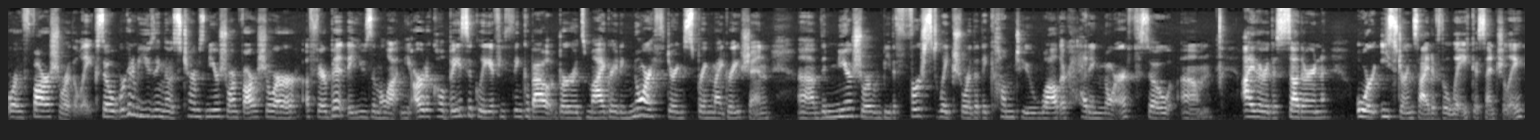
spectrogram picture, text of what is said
or the far shore of the lake. So we're going to be using those terms near shore and far shore a fair bit. They use them a lot in the article. Basically, if you think about birds migrating north during spring migration, um, the near shore would be the first lake shore that they come to while they're heading north. So um, either the southern or eastern side of the lake, essentially.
